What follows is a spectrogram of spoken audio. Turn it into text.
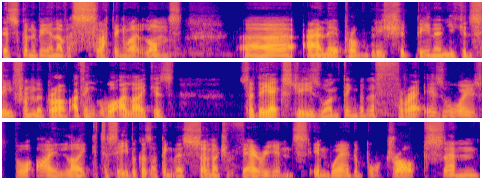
This is going to be another slapping like Lons. Uh, and it probably should be. And you can see from the graph, I think what I like is so the XG is one thing, but the threat is always what I like to see because I think there's so much variance in where the ball drops and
